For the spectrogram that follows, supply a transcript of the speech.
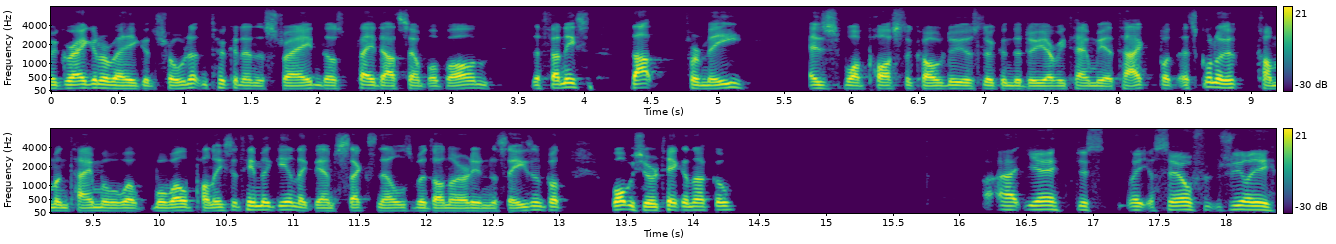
McGregor already controlled it and took it in a stride and just played that simple ball. And the finish, that for me is what Postecoglou is looking to do every time we attack. But it's going to come in time we will, we will punish the team again, like them six nils we done earlier in the season. But what was your take on that goal? Uh, yeah, just like yourself, it was really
